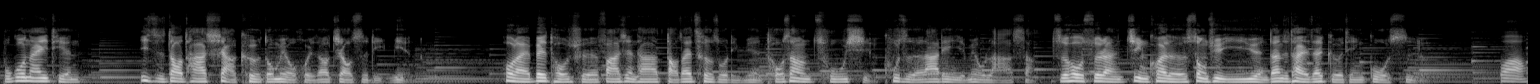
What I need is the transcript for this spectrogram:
不过那一天一直到他下课都没有回到教室里面。后来被同学发现他倒在厕所里面，头上出血，裤子的拉链也没有拉上。之后虽然尽快的送去医院，但是他也在隔天过世了。哇哦，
